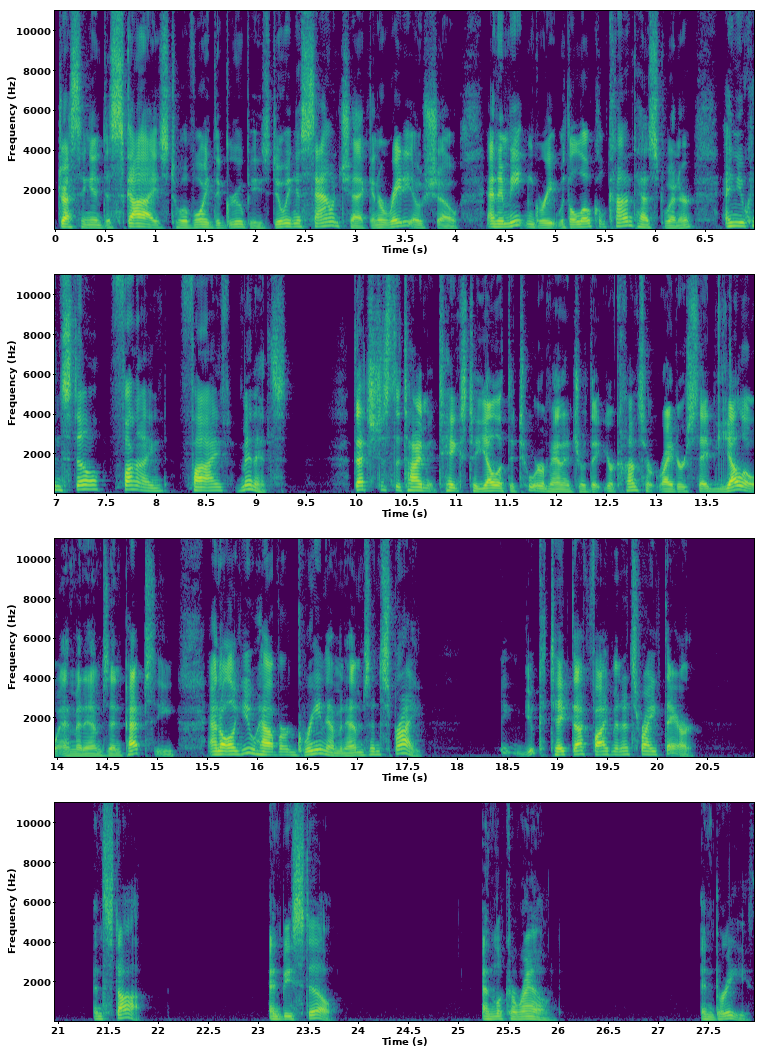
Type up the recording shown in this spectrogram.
dressing in disguise to avoid the groupies, doing a sound check and a radio show, and a meet and greet with a local contest winner, and you can still find five minutes. That's just the time it takes to yell at the tour manager that your concert rider said yellow M&Ms and Pepsi, and all you have are green M&Ms and Sprite. You could take that five minutes right there and stop and be still and look around and breathe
